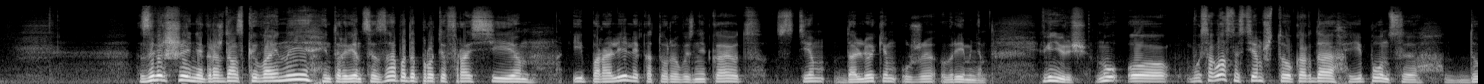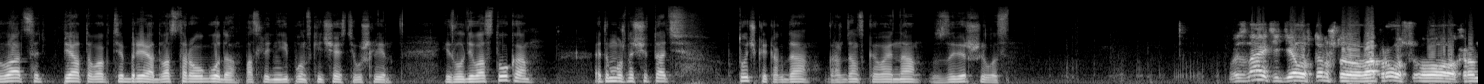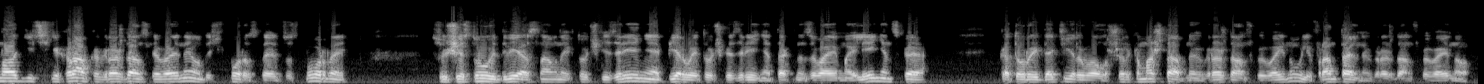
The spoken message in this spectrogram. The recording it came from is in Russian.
завершения гражданской войны, интервенция Запада против России и параллели, которые возникают с тем далеким уже временем. Евгений Юрьевич, ну, вы согласны с тем, что когда японцы 25 октября 22 года, последние японские части ушли из Владивостока, это можно считать точкой, когда гражданская война завершилась? Вы знаете, дело в том, что вопрос о хронологических рамках гражданской войны, он до сих пор остается спорной. Существует две основных точки зрения. Первая точка зрения, так называемая ленинская, который датировал широкомасштабную гражданскую войну или фронтальную гражданскую войну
